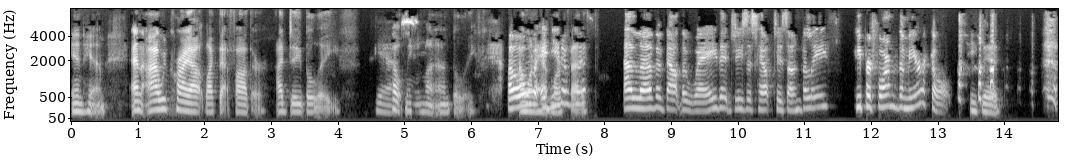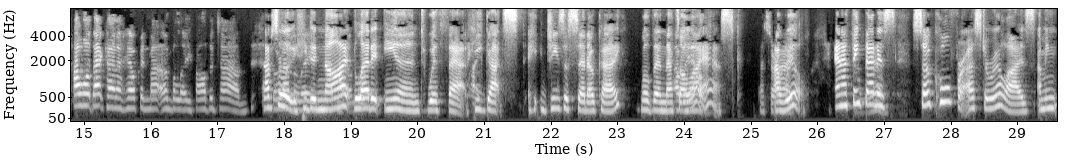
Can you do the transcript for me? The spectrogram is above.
in him? And I would cry out like that, Father, I do believe. Yes. Help me in my unbelief. Oh, and you know faith. what? I love about the way that Jesus helped his unbelief. He performed the miracle. He did. I want that kind of help in my unbelief all the time. Absolutely. Lord, he did not let it end with that. Right. He got, he, Jesus said, okay, well, then that's I all will. I ask. That's right. I will. And I think that is so cool for us to realize. I mean,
